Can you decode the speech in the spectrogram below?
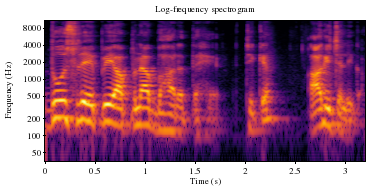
दूसरे पे अपना भारत है, ठीक है? आगे चलेगा।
